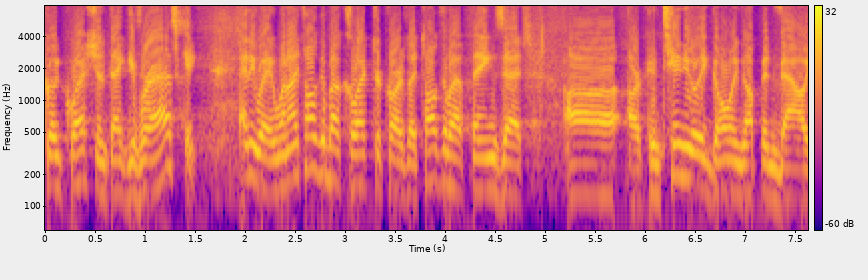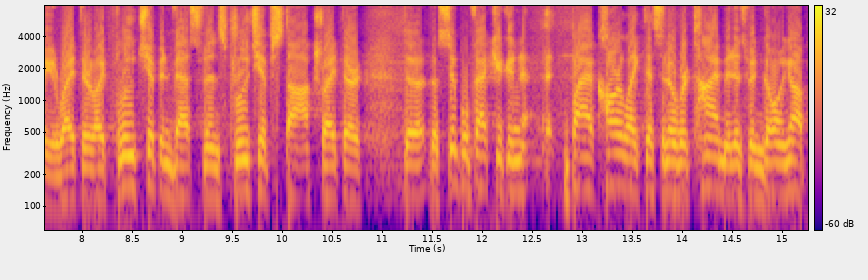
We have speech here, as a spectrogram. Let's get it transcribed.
good question. Thank you for asking. Anyway, when I talk about collector cars, I talk about things that uh, are continually going up in value, right? They're like blue chip investments, blue chip stocks, right? They're the, the simple fact you can buy a car like this and over time it has been going up.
